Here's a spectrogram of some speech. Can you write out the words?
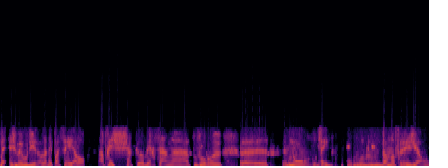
Ben, je vais vous dire, l'année passée, alors, après, chaque versant a toujours. euh, euh, nous, dans notre région,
